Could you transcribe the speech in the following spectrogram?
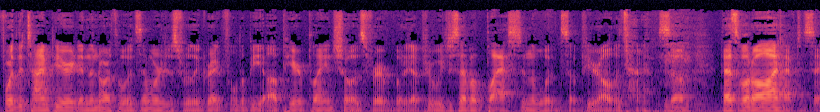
for the time period in the Northwoods, and we're just really grateful to be up here playing shows for everybody up here. We just have a blast in the woods up here all the time. So that's about all I have to say.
